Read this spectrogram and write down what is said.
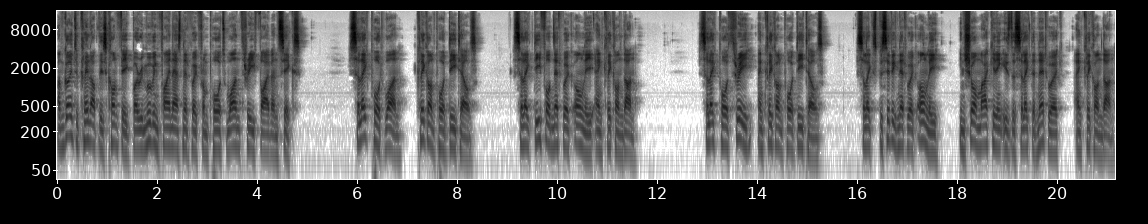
I'm going to clean up this config by removing Finance Network from ports 1, 3, 5 and 6. Select port 1, click on port details. Select default network only and click on done. Select port 3 and click on port details. Select specific network only, ensure marketing is the selected network and click on Done.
